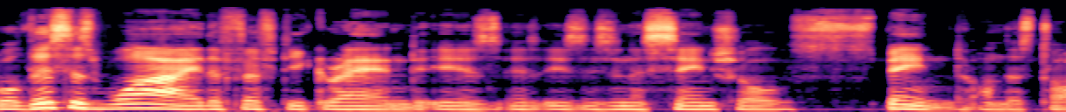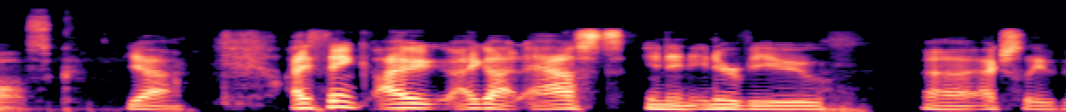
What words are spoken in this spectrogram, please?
well, this is why the 50 grand is, is, is an essential spend on this task. Yeah, I think I I got asked in an interview, uh, actually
